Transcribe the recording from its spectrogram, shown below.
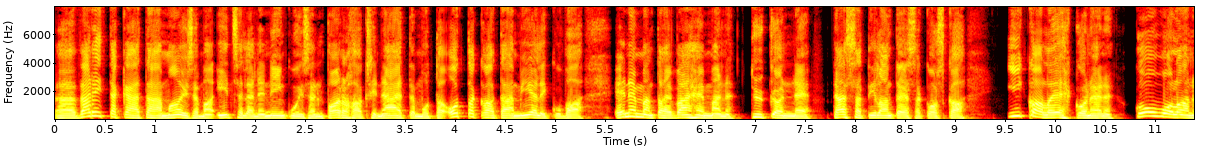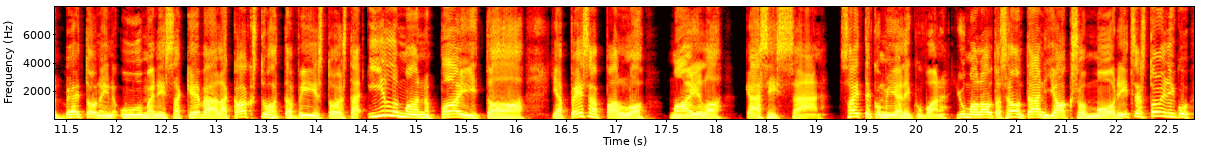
ää, värittäkää tämä maisema itsellenne niin kuin sen parhaaksi näette, mutta ottakaa tämä mielikuva enemmän tai vähemmän tykönne tässä tilanteessa, koska Ika Lehkonen Kouvolan betonin uumenissa keväällä 2015 ilman paitaa ja pesäpallo maila käsissään. Saitteko mielikuvan? Jumalauta, se on tämän jakson moodi. Itse asiassa toi, niinku,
